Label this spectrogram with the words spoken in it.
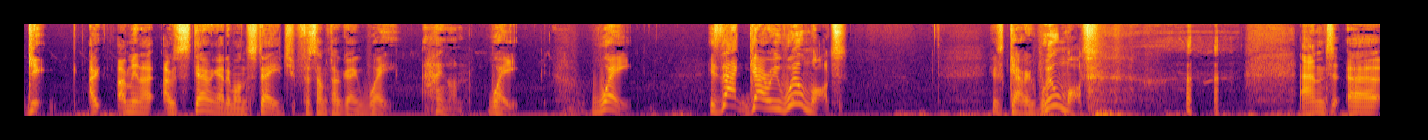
G- I, I mean, I, I was staring at him on stage for some time going, wait, hang on, wait, wait. Is that Gary Wilmot? Was Gary Wilmot. and uh,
